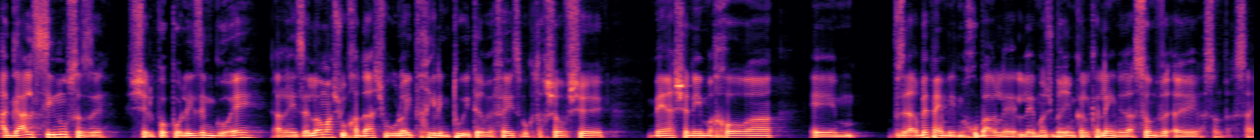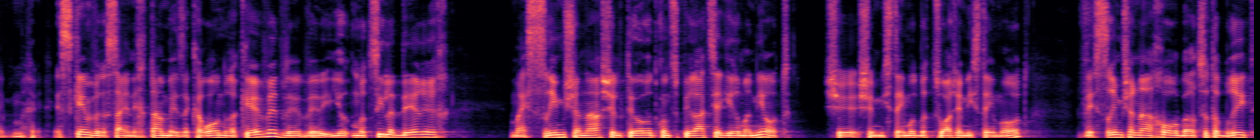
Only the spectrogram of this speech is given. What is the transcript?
הגל סינוס הזה של פופוליזם גואה, הרי זה לא משהו חדש והוא לא התחיל עם טוויטר ופייסבוק, תחשוב שמאה שנים אחורה, אמ, וזה הרבה פעמים מחובר למשברים כלכליים, וזה אסון, אה, אסון ורסאי, הסכם ורסאי נחתם באיזה קרון רכבת ומוציא לדרך מה-20 שנה של תיאוריות קונספירציה גרמניות, שמסתיימות בצורה שהן מסתיימות, ו-20 שנה אחורה בארצות הברית.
